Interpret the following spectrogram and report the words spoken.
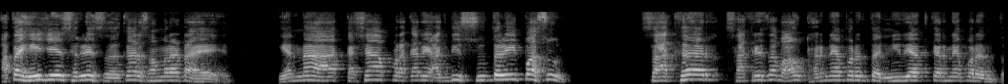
आता हे जे सगळे सहकार सम्राट आहेत यांना कशा प्रकारे अगदी सुतळीपासून साखर साखरेचा भाव ठरण्यापर्यंत निर्यात करण्यापर्यंत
